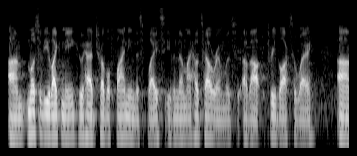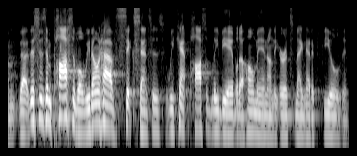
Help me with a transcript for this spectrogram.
Um, most of you, like me, who had trouble finding this place, even though my hotel room was about three blocks away. Um, that this is impossible. We don't have six senses. We can't possibly be able to home in on the Earth's magnetic field and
